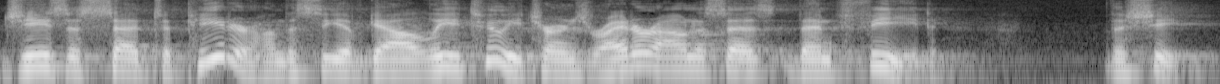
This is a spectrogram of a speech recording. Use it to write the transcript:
Jesus said to Peter on the Sea of Galilee, too. He turns right around and says, Then feed the sheep.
